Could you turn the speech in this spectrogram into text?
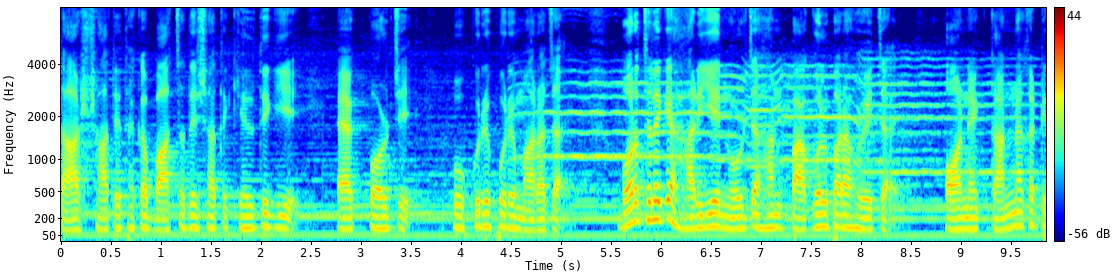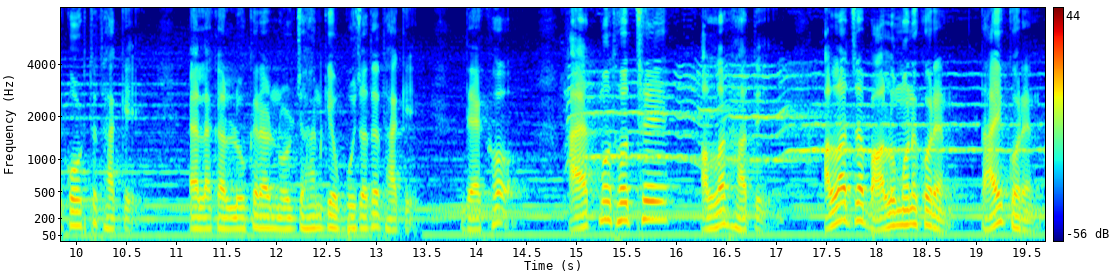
তার সাথে থাকা বাচ্চাদের সাথে খেলতে গিয়ে এক পর্যায়ে পুকুরে পড়ে মারা যায়। বড় ছেলেকে হারিয়ে নূরজাহান পাগল পাগলপাড়া হয়ে যায়। অনেক কান্নাকাটি করতে থাকে। এলাকার লোকেরা নূরজাহানকে বোঝাতে থাকে, দেখো হায়াতমত হচ্ছে আল্লাহর হাতে। আল্লাহ যা ভালো মনে করেন, তাই করেন।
